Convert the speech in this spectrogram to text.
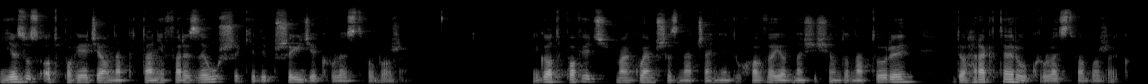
Jezus odpowiedział na pytanie faryzeuszy, kiedy przyjdzie Królestwo Boże. Jego odpowiedź ma głębsze znaczenie duchowe i odnosi się do natury i do charakteru Królestwa Bożego.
